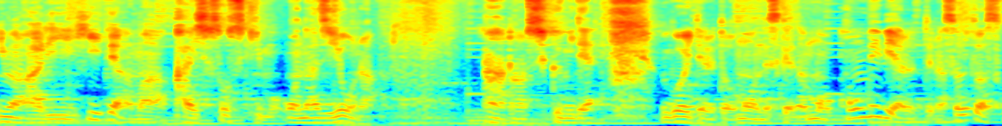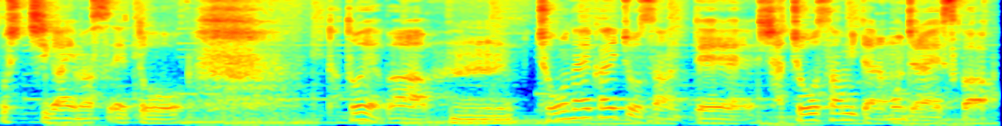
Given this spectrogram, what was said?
今ありひいてはまあ会社組織も同じようなあの仕組みで動いてると思うんですけどもコンビビアルっていうのはそれとは少し違います。えっと例えば、うん、町内会長さんって社長さんみたいなもんじゃないですか。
